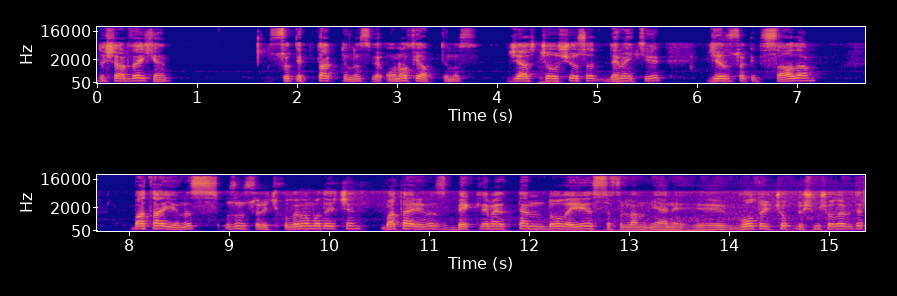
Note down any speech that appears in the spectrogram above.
dışarıdayken soketi taktınız ve on off yaptınız. Cihaz çalışıyorsa demek ki cihazın soketi sağlam. Bataryanız uzun süre kullanılmadığı için bataryanız beklemekten dolayı sıfırlan yani e, voltajı çok düşmüş olabilir.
